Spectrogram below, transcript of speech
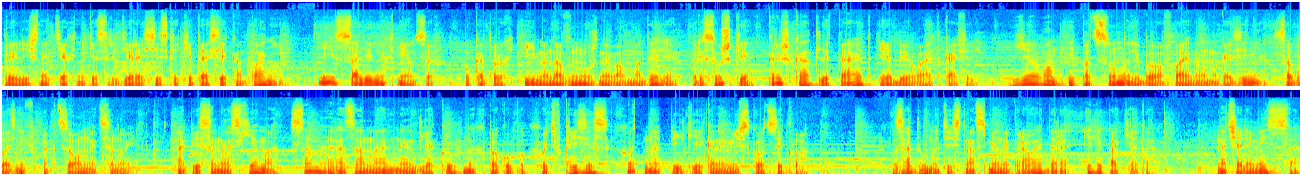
приличной техники среди российско-китайских компаний – и солидных немцев, у которых именно в нужной вам модели при сушке крышка отлетает и отбивает кафель. Ее вам и подсунули бы в офлайновом магазине, соблазнив акционной ценой. Описанная схема самая рациональная для крупных покупок хоть в кризис, хоть на пике экономического цикла. Задумайтесь над сменой провайдера или пакета. В начале месяца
